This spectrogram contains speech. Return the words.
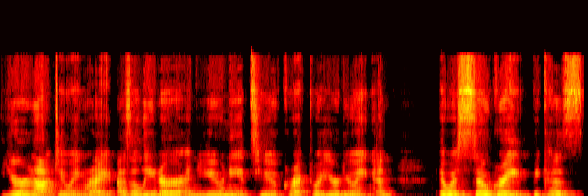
you're not doing right as a leader, and you need to correct what you're doing. And it was so great because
